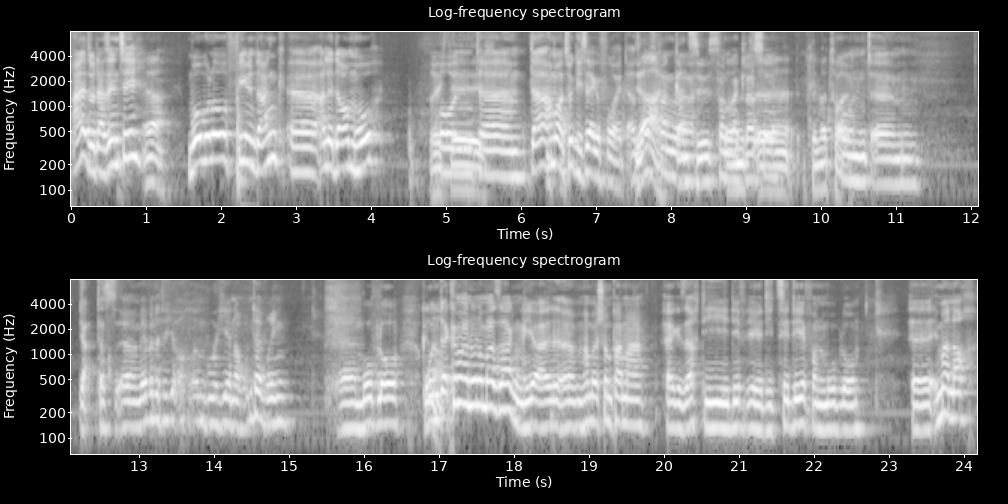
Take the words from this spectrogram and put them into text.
Also, da sind sie. Ja, Mobolo, vielen Dank. Äh, alle Daumen hoch. richtig. Und äh, da haben wir uns wirklich sehr gefreut. Also, ja, das ganz wir, süß Fanden wir und klasse. äh, finden wir toll. Und ähm, ja, das äh, werden wir natürlich auch irgendwo hier noch unterbringen. Äh, Moblo. Genau. Und da können wir nur noch mal sagen, hier äh, haben wir schon ein paar Mal äh, gesagt, die, die, die CD von Moblo äh, immer noch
